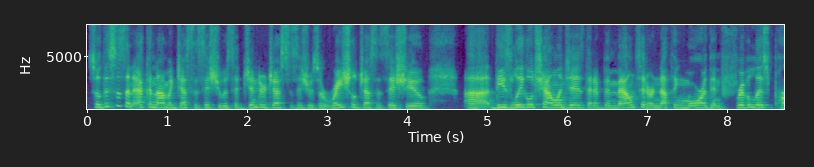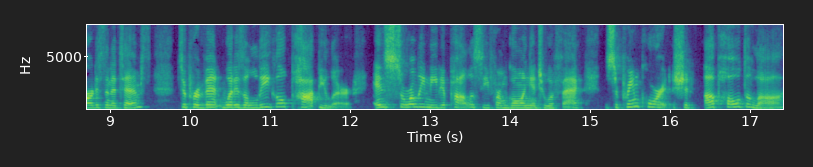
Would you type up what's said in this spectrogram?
So this is an economic justice issue. It's a gender justice issue. It's a racial justice issue. Uh, these legal challenges that have been mounted are nothing more than frivolous partisan attempts to prevent what is a legal, popular, and sorely needed policy from going into effect. The Supreme Court should uphold the law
